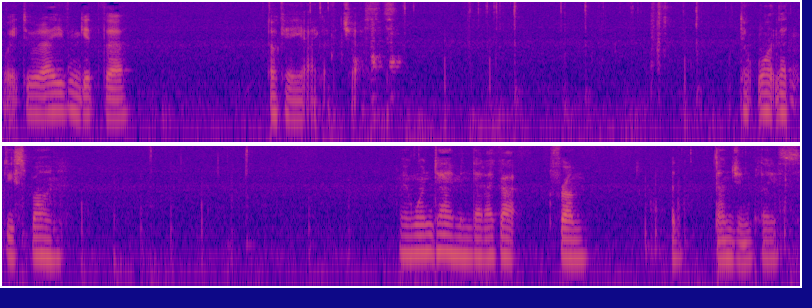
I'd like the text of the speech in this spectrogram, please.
Wait, did I even get the... Okay, yeah, I got the chest. Don't want that to despawn. My one diamond that I got from a dungeon place.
